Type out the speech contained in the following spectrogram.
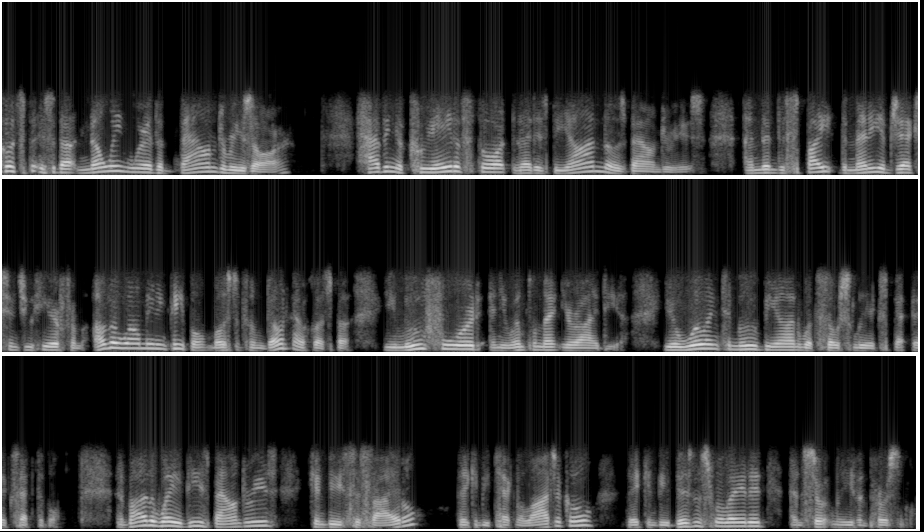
Chutzpah is about knowing where the boundaries are having a creative thought that is beyond those boundaries, and then despite the many objections you hear from other well meaning people, most of whom don't have chutzpah, you move forward and you implement your idea. You're willing to move beyond what's socially acceptable. And by the way, these boundaries can be societal, they can be technological, they can be business related, and certainly even personal.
